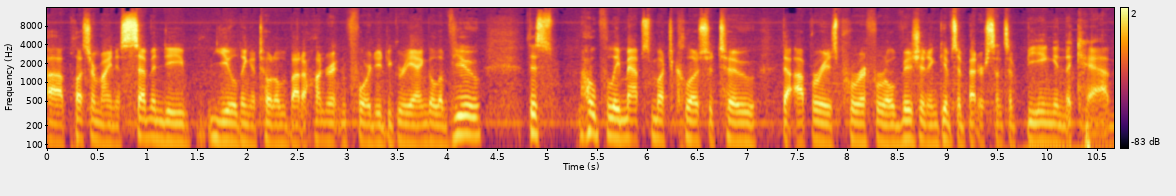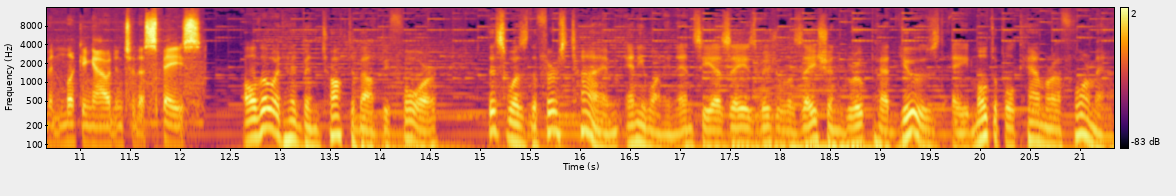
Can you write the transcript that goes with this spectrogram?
uh, plus or minus 70, yielding a total of about 140 degree angle of view. This hopefully maps much closer to the operator's peripheral vision and gives a better sense of being in the cab and looking out into the space. Although it had been talked about before, This was the first time anyone in NCSA's visualization group had used a multiple camera format.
